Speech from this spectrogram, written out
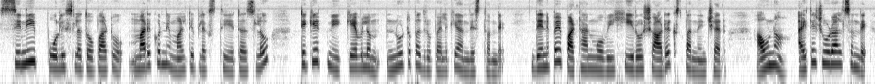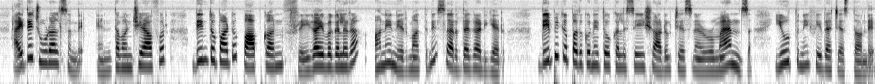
సినీ పోలీసులతో పాటు మరికొన్ని మల్టీప్లెక్స్ థియేటర్స్లో టికెట్ని కేవలం నూట పది రూపాయలకి అందిస్తుంది. దీనిపై పఠాన్ మూవీ హీరో షారుఖ్ స్పందించారు. అవునా? అయితే చూడాల్సిందే. అయితే చూడాల్సిందే. ఎంత మంచి ఆఫర్? దీంతో పాటు పాప్కార్న్ ఫ్రీగా ఇవ్వగలరా? అని నిర్మాతని సరదాగా అడిగారు. దీపిక పదుకునితో కలిసి షారుఖ్ చేసిన రొమాన్స్ యూత్ని ఫిదా చేస్తోంది.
